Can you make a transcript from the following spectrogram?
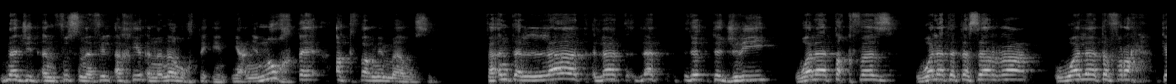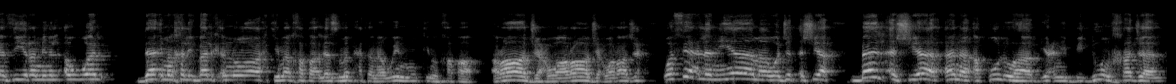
نجد أنفسنا في الأخير أننا مخطئين. يعني نخطئ أكثر مما نصيب. فأنت لا لا لا تجري ولا تقفز ولا تتسرع ولا تفرح كثيرا من الأول. دائما خلي بالك أنه احتمال خطأ لازم أبحث أنا وين ممكن الخطأ. راجع وراجع وراجع. وفعلا ياما وجدت أشياء بل أشياء أنا أقولها يعني بدون خجل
